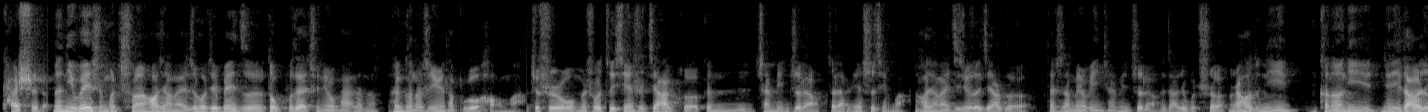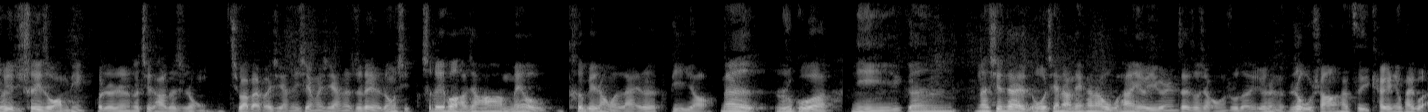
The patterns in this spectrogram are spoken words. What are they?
开始的。那你为什么吃完好想来之后，这辈子都不再吃牛排了呢？很可能是因为它不够好嘛。就是我们说，最先是价格跟产品质量这两件事情嘛。好想来解决了价格，但是他没有给你产品质量，所以大家就不吃了。然后你可能你年纪大了之后又去吃了一次王品或者任何其他的这种七八百块钱的、一千块钱的之类的东西，吃了以后好像好像没有特别让我来的必要。那如果你跟那现在，我前两天看到武汉有一个人在做小红书的，有点肉商，他自己开个牛排馆，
